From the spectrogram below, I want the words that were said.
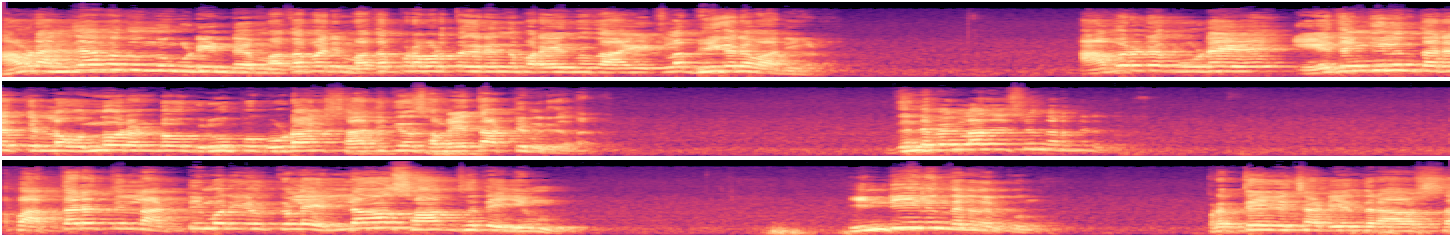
അവിടെ അഞ്ചാമതൊന്നും കൂടിയുണ്ട്. മതപരി മതപ്രവർത്തകരെന്ന് പറയുന്നതായിട്ടുള്ള ഭീകരവാദികൾ. അവരുടെ കൂടെ ഏതെങ്കിലും തരത്തിലുള്ള ഒന്നോ രണ്ടോ ഗ്രൂപ്പ് കൂടാൻ സാധിക്കുന്ന സമയത്ത് അട്ടിമറി നടക്കും. ഇതിന്റെ ബംഗ്ലാദേശിൽ നടന്നിരുന്നത് അപ്പൊ അത്തരത്തിൽ അട്ടിമറികൾക്കുള്ള എല്ലാ സാധ്യതയും ഇന്ത്യയിലും നിലനിൽക്കുന്നു. പ്രത്യേകിച്ച് അടിയന്തരാവസ്ഥ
